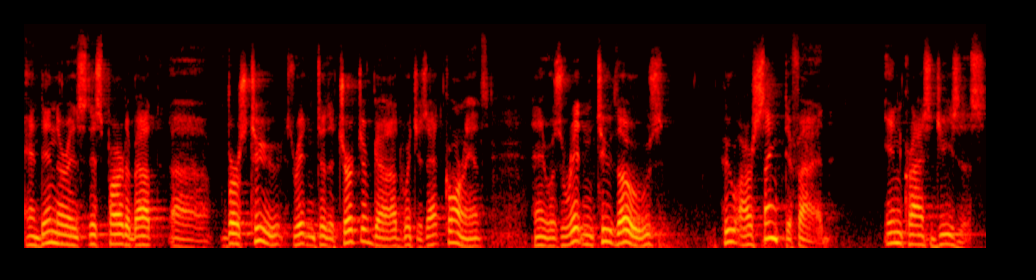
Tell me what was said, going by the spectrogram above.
And then there is this part about uh, verse 2 it's written to the church of God which is at Corinth and it was written to those who are sanctified in Christ Jesus,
